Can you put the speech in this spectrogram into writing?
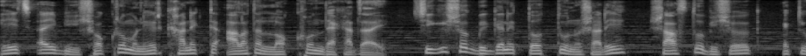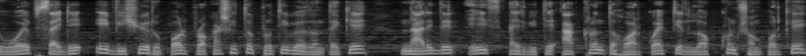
এইচআইভি সংক্রমণের খানিকটা আলাদা লক্ষণ দেখা যায়। চিকিৎসক বিজ্ঞানের তথ্য অনুসারে স্বাস্থ্য বিষয়ক একটি ওয়েবসাইটে এই বিষয়ের উপর প্রকাশিত প্রতিবেদন থেকে নারীদের এইচআইভিতে আক্রান্ত হওয়ার কয়েকটি লক্ষণ সম্পর্কে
